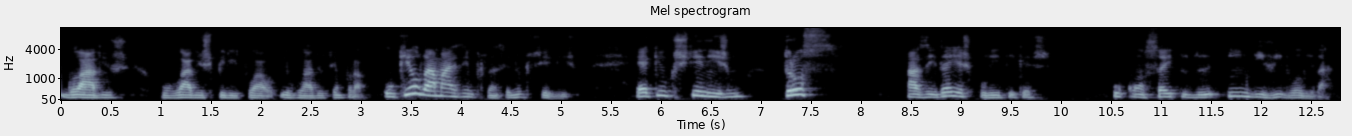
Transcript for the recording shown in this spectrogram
gládios, o gládio espiritual e o gládio temporal. O que ele dá mais importância no cristianismo é que o cristianismo trouxe às ideias políticas o conceito de individualidade.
